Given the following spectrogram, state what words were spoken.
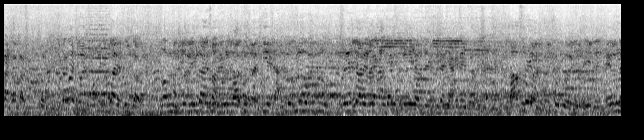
কার সব কার ওটা তুলতে হবে তুলতে হবে। সব না তুলতে হবে সব এগুলো সব তুলতে হবে কি এটা তুলে নিতে হবে না কালকে আমি তুলে নিয়ে যাব যে আগে নেই বলে সব তুলতে হবে। এগুলো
